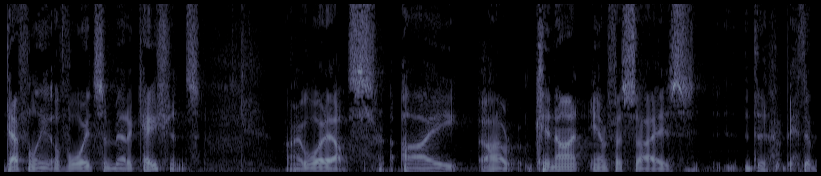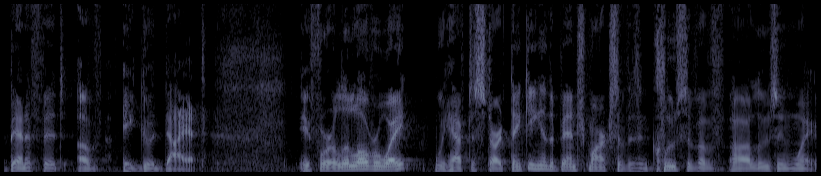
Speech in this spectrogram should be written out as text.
definitely avoid some medications. All right, what else? I uh, cannot emphasize the, the benefit of a good diet. If we're a little overweight, we have to start thinking of the benchmarks of as inclusive of uh, losing weight.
